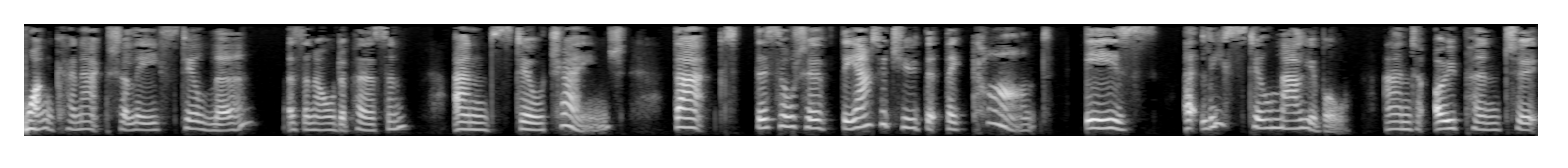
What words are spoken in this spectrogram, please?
one can actually still learn as an older person and still change, that the sort of the attitude that they can't is at least still malleable and open to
